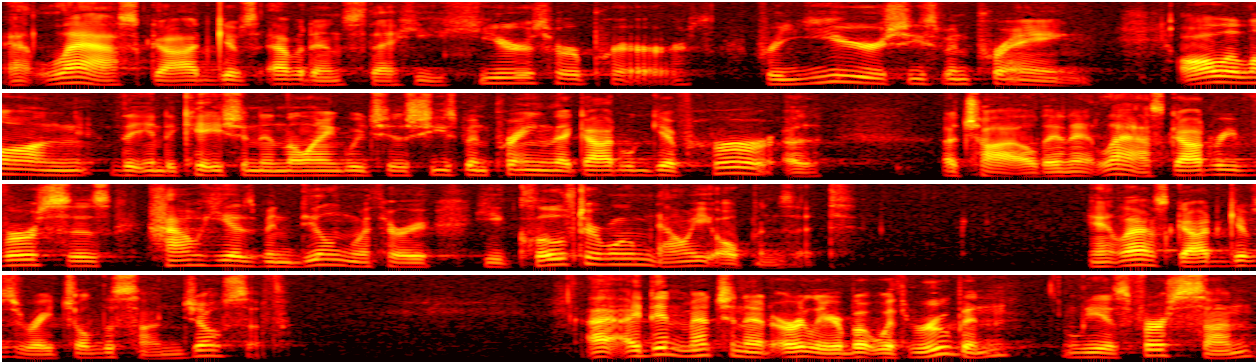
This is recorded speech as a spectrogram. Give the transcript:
At last, God gives evidence that He hears her prayers for years, she's been praying. All along, the indication in the language is she's been praying that God would give her a, a child. And at last, God reverses how he has been dealing with her. He closed her womb, now he opens it. And at last, God gives Rachel the son Joseph. I, I didn't mention it earlier, but with Reuben, Leah's first son,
